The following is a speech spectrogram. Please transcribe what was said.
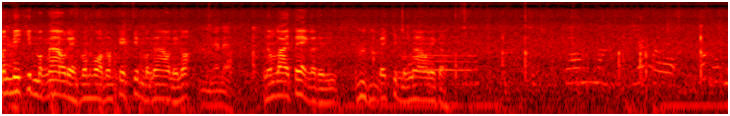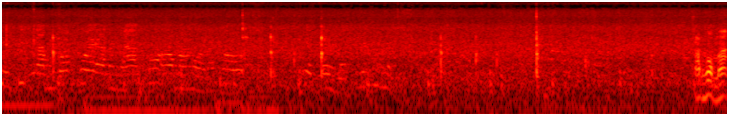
มันมีกลิ่นบักนาวเลยมันหอมน้ำเก๊กกลิ่นบักนาวเลยเนาะ อืมนั่นแหละ น้ำลายแตกแล้วเดี๋ยวได้กลิ่นบักนาวเลยกัน ก็มันเรียกเราก็มาหูติดนำก็กล้วยอะไรนะก็เอามาห่อแล้วก็เก็บเลยแบบเรียกมันแบบ ตัดผมอะ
